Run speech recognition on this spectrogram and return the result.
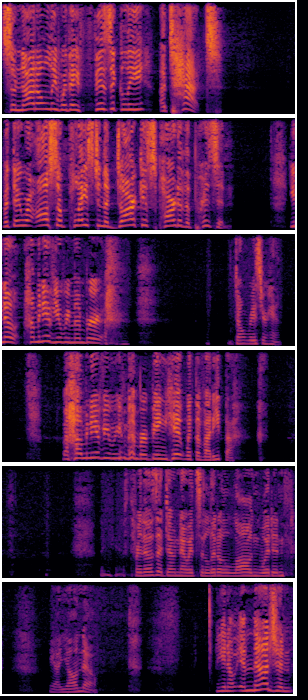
So not only were they physically attacked, but they were also placed in the darkest part of the prison. You know, how many of you remember? Don't raise your hand. But how many of you remember being hit with a varita? For those that don't know, it's a little long wooden, yeah, y'all know. You know, imagine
